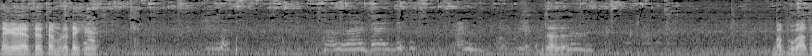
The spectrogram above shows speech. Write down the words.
देखे रहते तमड़ा देखिए दादा जा बब्बू का हाथ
